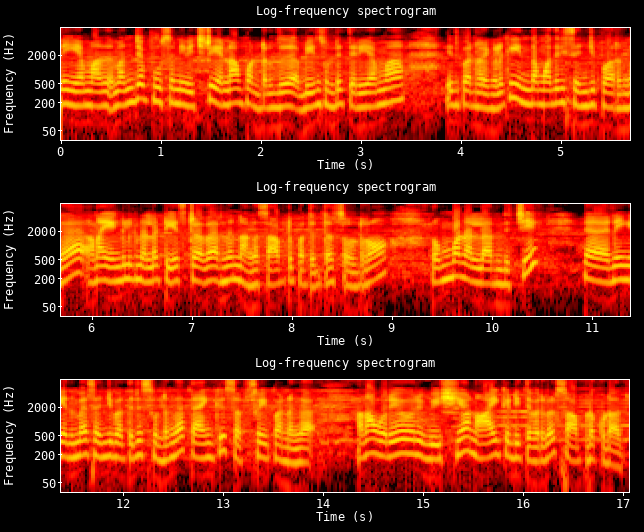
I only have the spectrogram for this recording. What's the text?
நீங்கள் ம மஞ்சள் பூசணி வச்சுட்டு என்ன பண்ணுறது அப்படின்னு சொல்லிட்டு தெரியாமல் இது பண்ணுறவங்களுக்கு இந்த மாதிரி செஞ்சு பாருங்கள் ஆனால் எங்களுக்கு நல்லா டேஸ்ட்டாக தான் இருந்து நாங்கள் சாப்பிட்டு பார்த்துட்டு தான் சொல்கிறோம் ரொம்ப நல்லா இருந்துச்சு. நீங்கள் இந்த மாதிரி செஞ்சு பார்த்துட்டு சொல்லுங்கள் தேங்க்யூ சப்ஸ்கிரைப் பண்ணுங்கள் ஆனால் ஒரே ஒரு விஷயம் நாய் கடித்தவர்கள் சாப்பிடக்கூடாது.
